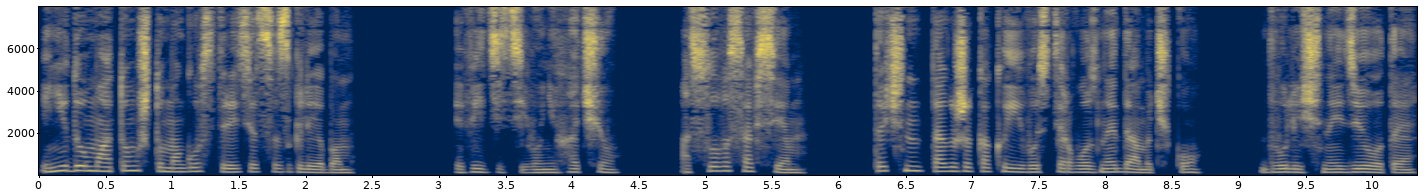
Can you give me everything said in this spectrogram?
и не думаю о том, что могу встретиться с Глебом. Видеть его не хочу. От слова совсем. Точно так же, как и его стервозную дамочку. Двуличные идиоты.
